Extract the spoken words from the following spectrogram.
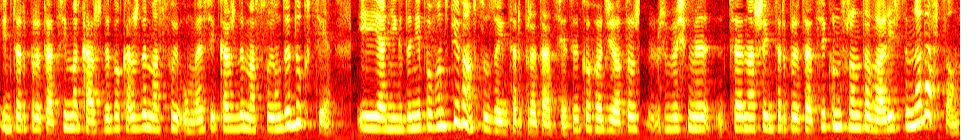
interpretacji ma każdy, bo każdy ma swój umysł i każdy ma swoją dedukcję. I ja nigdy nie powątpiewam w cudze interpretacje, tylko chodzi o to, żebyśmy te nasze interpretacje konfrontowali z tym nadawcą.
